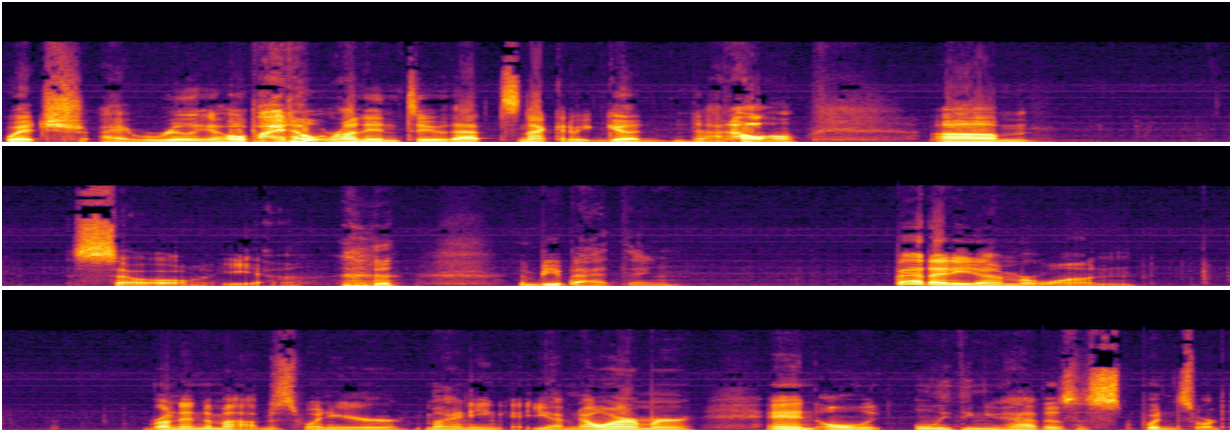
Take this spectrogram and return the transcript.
Which I really hope I don't run into. That's not going to be good at all. Um, so, yeah. It'd be a bad thing. Bad idea number one. Run into mobs when you're mining. You have no armor, and only only thing you have is a wooden sword.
